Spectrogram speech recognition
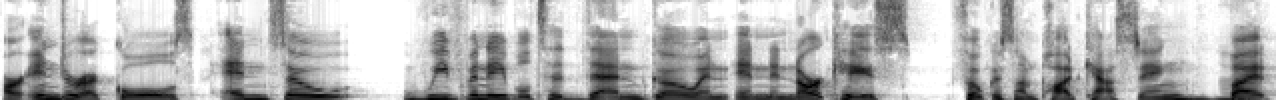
our indirect goals. And so we've been able to then go and, and in our case, focus on podcasting, mm-hmm. but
